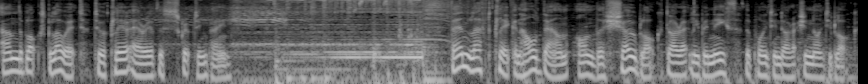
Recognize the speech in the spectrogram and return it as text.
and the blocks below it to a clear area of the scripting pane. Then left click and hold down on the show block directly beneath the point in direction 90 block.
